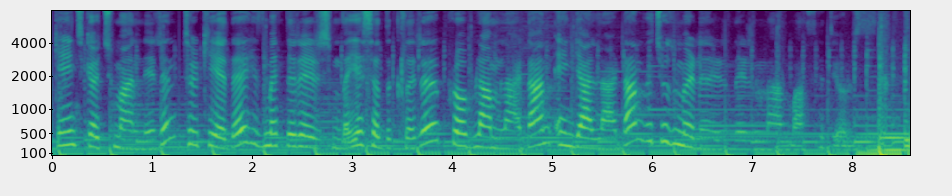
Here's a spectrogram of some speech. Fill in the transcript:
genç göçmenlerin Türkiye'de hizmetlere erişimde yaşadıkları problemlerden, engellerden ve çözüm önerilerinden bahsediyoruz. Bu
